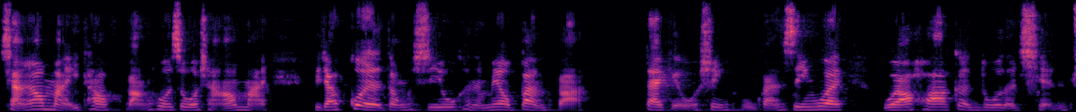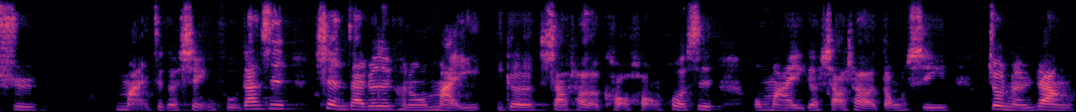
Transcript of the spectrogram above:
想要买一套房，或者是我想要买比较贵的东西，我可能没有办法带给我幸福感，是因为我要花更多的钱去。买这个幸福，但是现在就是可能我买一一个小小的口红，或者是我买一个小小的东西，就能让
